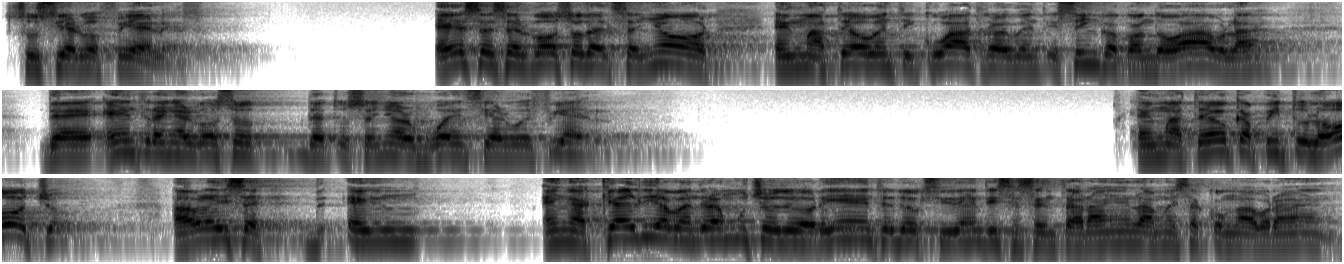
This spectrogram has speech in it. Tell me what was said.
sus siervos fieles. Ese es el gozo del Señor en Mateo 24 y 25 cuando habla de entra en el gozo de tu Señor, buen siervo y fiel. En Mateo capítulo 8 habla dice en en aquel día vendrán muchos de oriente y de occidente y se sentarán en la mesa con Abraham.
